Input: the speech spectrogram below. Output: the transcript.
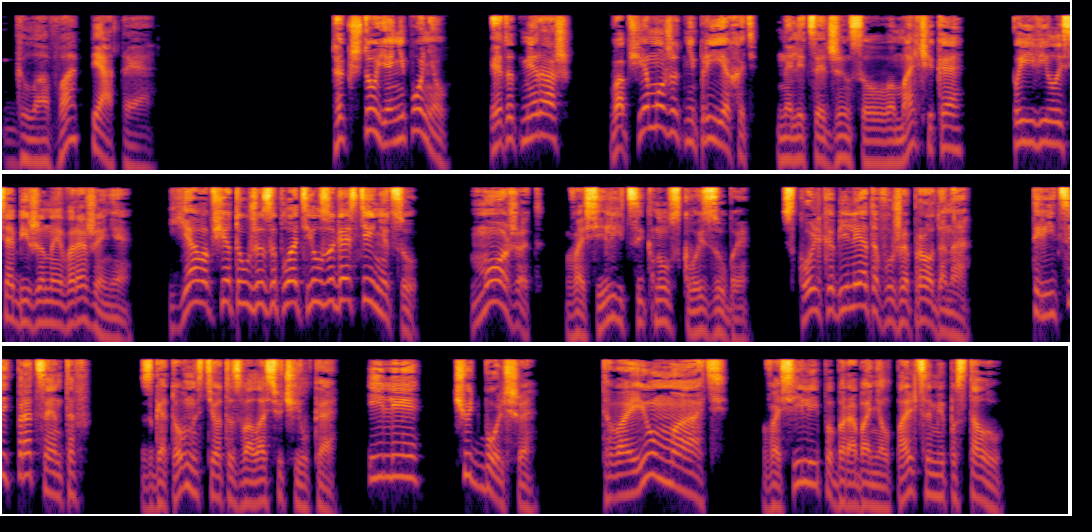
Глава пятая «Так что, я не понял. Этот мираж вообще может не приехать?» На лице джинсового мальчика появилось обиженное выражение. «Я вообще-то уже заплатил за гостиницу!» «Может!» Василий цыкнул сквозь зубы. «Сколько билетов уже продано?» «Тридцать процентов», — с готовностью отозвалась училка. «Или чуть больше». «Твою мать!» Василий побарабанил пальцами по столу.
